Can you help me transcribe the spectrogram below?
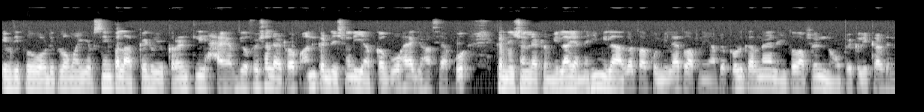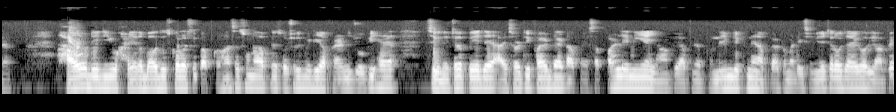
If the proof of diploma ये सिंपल आपके do you currently have the official letter of unconditional ये आपका वो है, जहाँ से आपको कंडीशन लेटर मिला या नहीं मिला। अगर तो आपको मिला है तो आपने यहाँ पे अपलोड करना है, नहीं तो आपने नो पे क्लिक कर देना है। How did you hear about this scholarship आप कहाँ से सुना आपने? सोशल मीडिया फ्रेंड जो भी है सिग्नेचर पेज है आई सर्टिफाइड दैट आपने सब पढ़ लेनी है, यहाँ पे आपने अपना नेम लिखना है, आपका ऑटोमेटिक सिग्नेचर हो जाएगा और यहाँ पे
